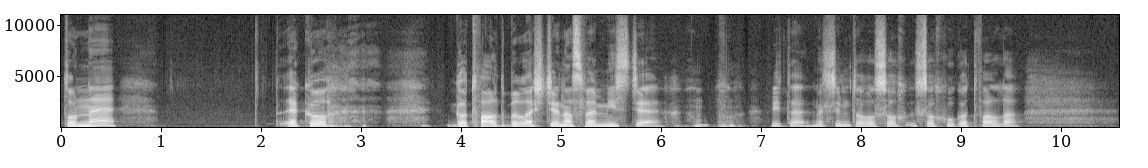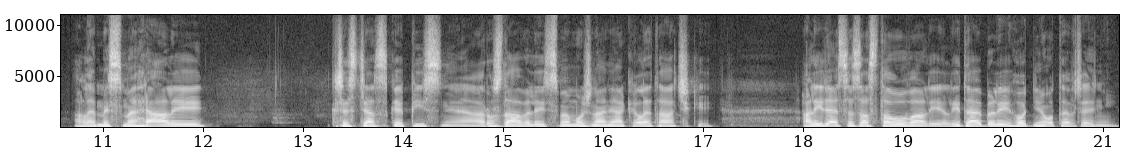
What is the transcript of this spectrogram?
To ne, jako Gottwald byl ještě na svém místě. Víte, myslím toho sochu Gottwalda. Ale my jsme hráli křesťanské písně a rozdávali jsme možná nějaké letáčky. A lidé se zastavovali, lidé byli hodně otevření.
